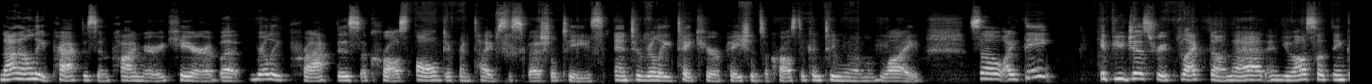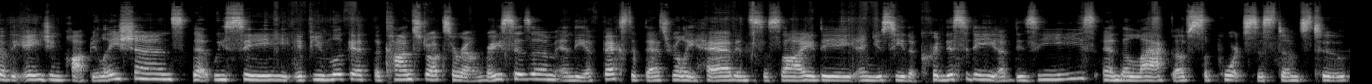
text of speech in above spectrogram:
not only practice in primary care, but really practice across all different types of specialties and to really take care of patients across the continuum of life. So I think if you just reflect on that and you also think of the aging populations that we see, if you look at the constructs around racism and the effects that that's really had in society, and you see the chronicity of disease and the lack of support systems to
